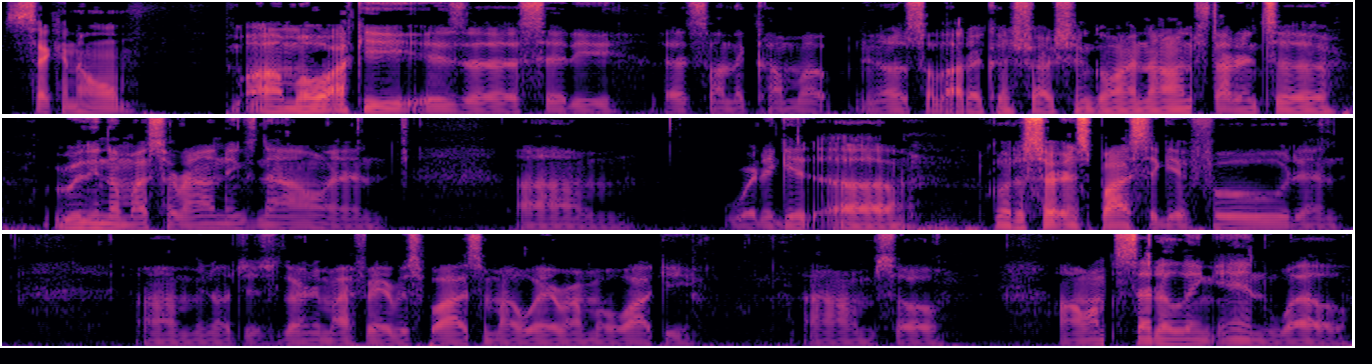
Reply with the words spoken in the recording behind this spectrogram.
second home? Uh, Milwaukee is a city that's on the come up. You know, there's a lot of construction going on. starting to really know my surroundings now and um, where to get uh, go to certain spots to get food and um, you know just learning my favorite spots and my way around Milwaukee. Um, so um, I'm settling in well.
